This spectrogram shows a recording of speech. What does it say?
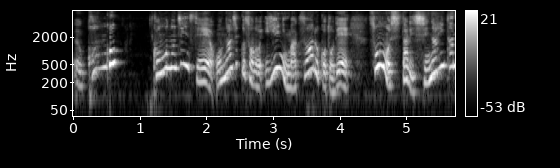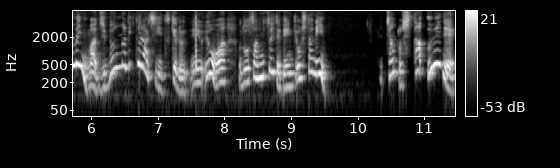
今後、今後の人生、同じくその家にまつわることで、損をしたりしないために、まあ自分がリテラシーつける、要は不動産について勉強したり、ちゃんとした上で、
